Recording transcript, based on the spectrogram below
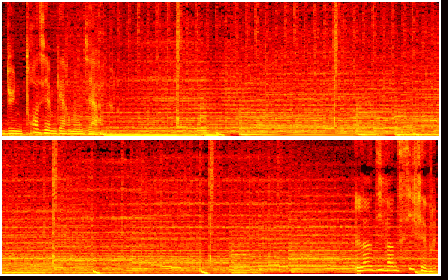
d'une troisième guerre mondiale. Lundi 26 février.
